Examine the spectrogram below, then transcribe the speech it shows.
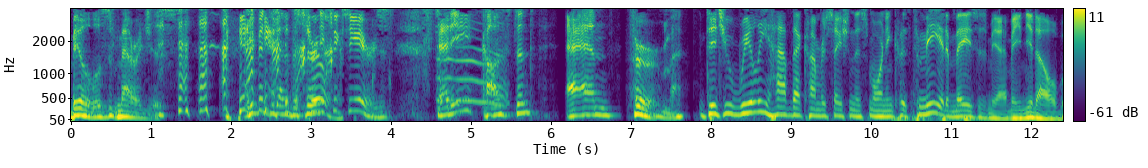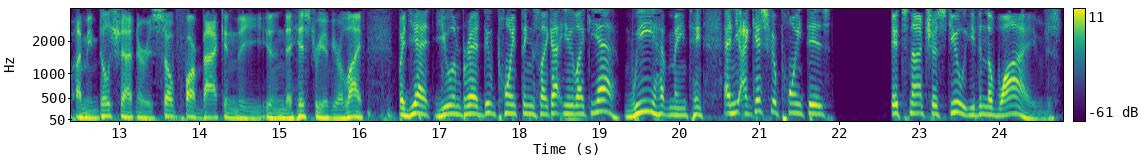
Bill's marriages. We've been together for 36 years. Steady, constant, and firm. Did you really have that conversation this morning? Because to me, it amazes me. I mean, you know, I mean, Bill Shatner is so far back in the in the history of your life, but yet you and Brad do point things like that. You're like, yeah, we have maintained, and I guess your point is, it's not just you. Even the wives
